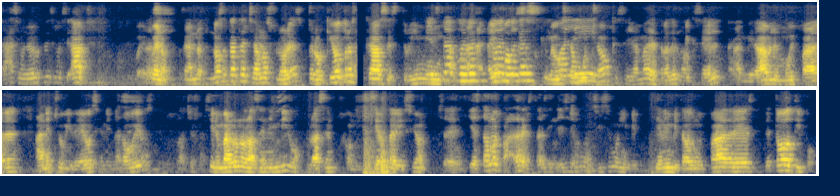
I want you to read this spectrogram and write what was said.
Ah, se me olvidó lo que iba a decir. Ah, bueno, o sea, no, no se trata de echarnos flores, pero ¿qué otras podcasts, streaming? Hay- un podcast que me gusta mucho que se llama Detrás del Pixel, admirable, muy padre, han hecho videos y han hecho audios, sin embargo no lo hacen en vivo, lo hacen con cierta edición. Sí, y está muy padre, está lindísimo. Muchísimo, invi- tiene invitados muy padres, de todo tipo.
